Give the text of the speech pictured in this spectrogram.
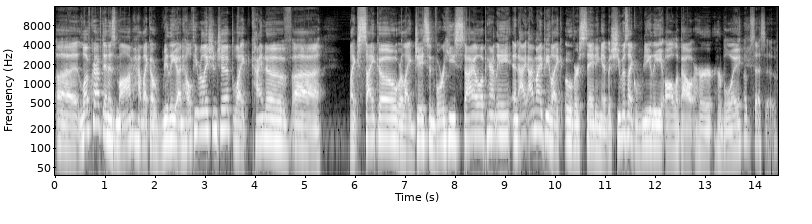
uh, Lovecraft and his mom had like a really unhealthy relationship, like kind of uh, like Psycho or like Jason Voorhees style, apparently. And I, I might be like overstating it, but she was like really all about her her boy Obsessive.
